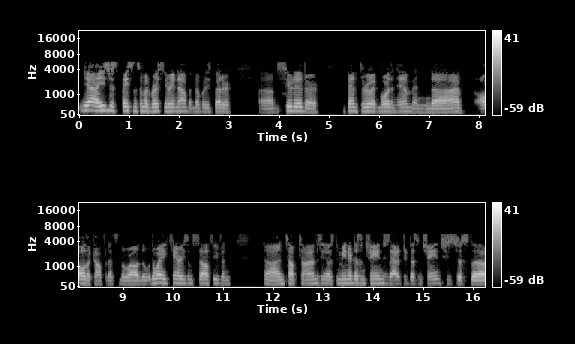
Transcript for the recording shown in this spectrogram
Yeah, he's just facing some adversity right now, but nobody's better uh, suited or been through it more than him. And uh, I have all the confidence in the world. The, the way he carries himself, even – uh, in tough times. You know, his demeanor doesn't change, his attitude doesn't change. He's just uh,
